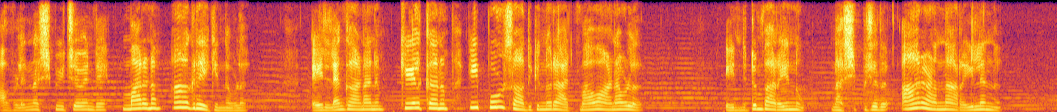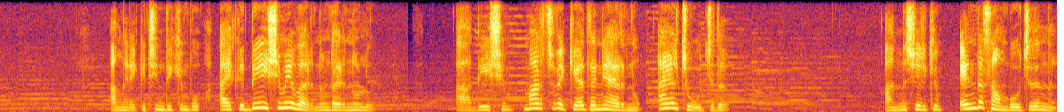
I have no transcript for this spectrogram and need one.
അവളെ നശിപ്പിച്ചവന്റെ മരണം ആഗ്രഹിക്കുന്നവൾ. എല്ലാം കാണാനും കേൾക്കാനും ഇപ്പോൾ സാധിക്കുന്ന ഒരു ആത്മാവാണ് അവൾ. എന്നിട്ടും പറയുന്നു നശിപ്പിച്ചത് ആരാണെന്ന് അറിയില്ലെന്ന്. അങ്ങനെയൊക്കെ ചിന്തിക്കുമ്പോൾ അയാൾക്ക് ദേഷ്യമേ വരുന്നുണ്ടായിരുന്നുള്ളൂ. ആ ദേഷ്യം മറച്ചു വെക്കാതെ തന്നെയായിരുന്നു അയാൾ ചോദിച്ചത്. അന്ന് ശരിക്കും എന്താ സംഭവിച്ചതെന്ന്?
